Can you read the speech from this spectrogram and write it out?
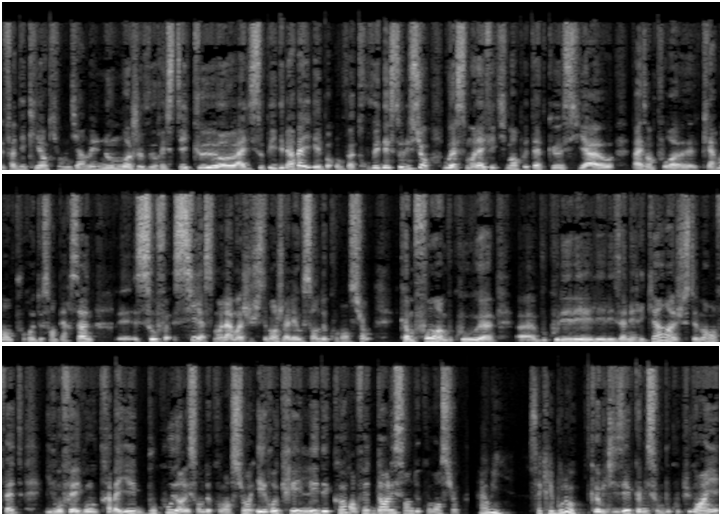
enfin des clients qui vont me dire mais non moi je veux rester que euh, Alice au pays des merveilles. Et eh ben on va trouver des solutions. Ou à ce moment-là effectivement peut-être que s'il y a euh, par exemple pour euh, clairement pour 200 personnes sauf si à ce moment-là moi justement je vais aller au centre de convention comme font hein, beaucoup beaucoup les, les, les, américains justement en fait. Ils vont faire ils vont travailler beaucoup dans les centres de convention et recréer les décors en fait dans les centres de convention. Ah oui Sacré boulot. Comme je disais, comme ils sont beaucoup plus grands, il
